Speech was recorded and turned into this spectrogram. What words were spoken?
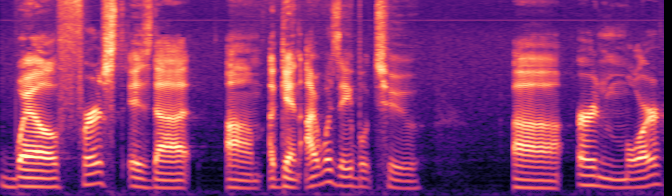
Well, first is that um, again, I was able to uh, earn more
